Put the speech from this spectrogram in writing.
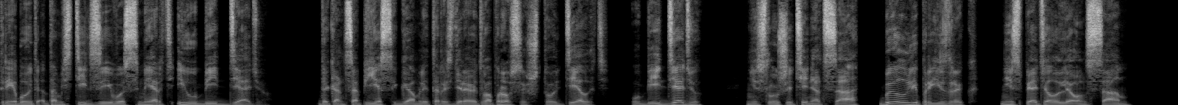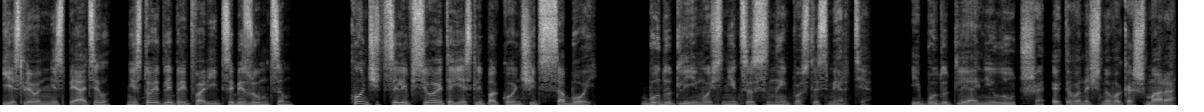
требует отомстить за его смерть и убить дядю. До конца пьесы Гамлета раздирают вопросы, что делать? Убить дядю не слушай тень отца, был ли призрак, не спятил ли он сам. Если он не спятил, не стоит ли притвориться безумцем? Кончится ли все это, если покончить с собой? Будут ли ему сниться сны после смерти? И будут ли они лучше этого ночного кошмара,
